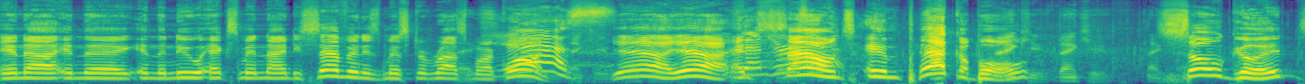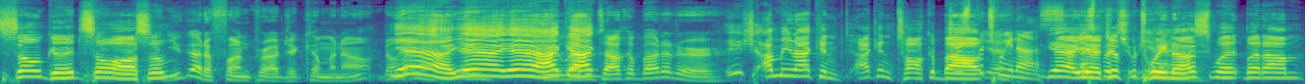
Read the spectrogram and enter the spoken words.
in uh, in the in the new X Men '97 is Mr. Ross Marquand. Yes. Yeah, yeah, and Avengers? sounds impeccable. Thank you, thank you. So good, so good, so awesome. You got a fun project coming out, don't Yeah, you? yeah, yeah, yeah. I allowed got- to talk about it, or I mean, I can I can talk about just between us. Yeah, Just yeah, just between- between yeah, us. But but um,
